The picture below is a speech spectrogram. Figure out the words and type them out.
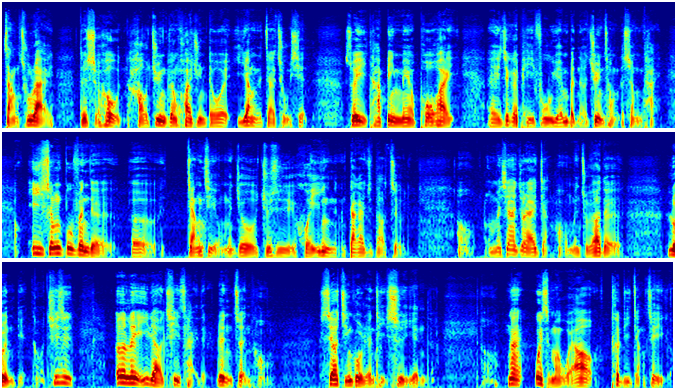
长出来的时候，好菌跟坏菌都会一样的再出现，所以它并没有破坏诶这个皮肤原本的菌虫的生态。医生部分的呃讲解，我们就就是回应，大概就到这里。好，我们现在就来讲哈，我们主要的论点哈。其实二类医疗器材的认证哈是要经过人体试验的。好，那为什么我要特地讲这个？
